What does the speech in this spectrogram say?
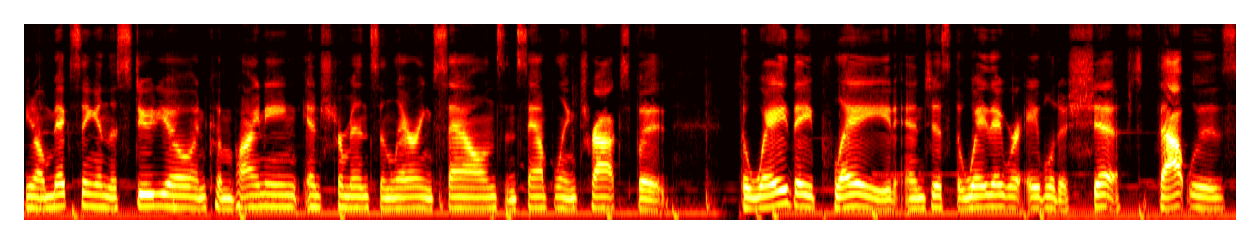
you know, mixing in the studio and combining instruments and layering sounds and sampling tracks, but the way they played and just the way they were able to shift that was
